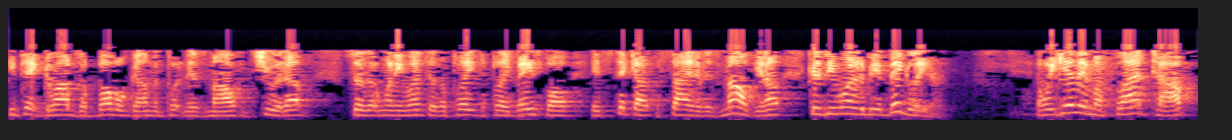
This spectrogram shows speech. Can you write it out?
He'd take globs of bubble gum and put in his mouth and chew it up so that when he went to the plate to play baseball, it'd stick out the side of his mouth, you know, because he wanted to be a big leaguer. And we give him a flat top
